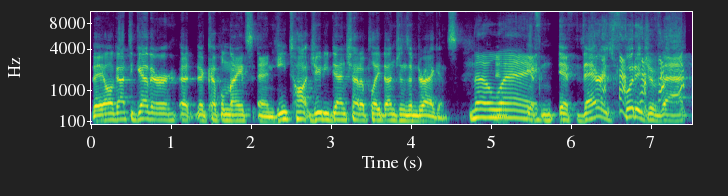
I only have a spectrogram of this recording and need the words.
They all got together at a couple nights, and he taught Judi Dench how to play Dungeons and Dragons. no And way. If if there is footage of that,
